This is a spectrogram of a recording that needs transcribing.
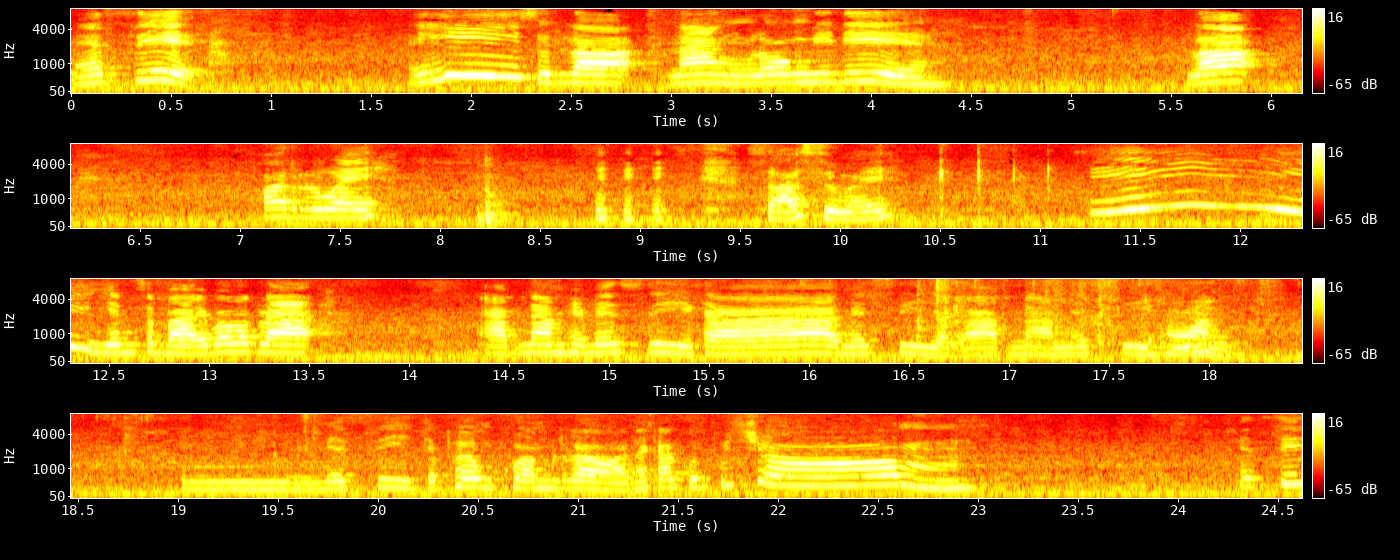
เมสซี่อีสุดละนั่งลงดีๆละพ่อรวย สาวสวยอีเย็นสบายบ่บักละอาบน้ำให้เมสซี่ค่ะ เมสซี่อยากอาบน้ำเมสซี่ฮอนอืมเมสซี่จะเพิ่มความหล่อนะคะ คุณผู้ชม เมสซี่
